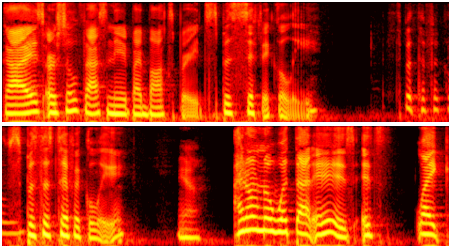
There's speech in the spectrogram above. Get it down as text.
guys are so fascinated by box braids specifically. Specifically. Specifically. Yeah. I don't know what that is. It's like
